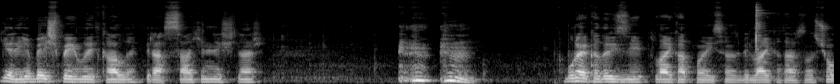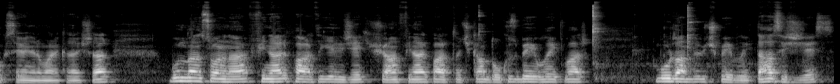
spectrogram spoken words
Geriye 5 Beyblade kaldı. Biraz sakinleştiler. Buraya kadar izleyip like atmadıysanız bir like atarsanız çok sevinirim arkadaşlar. Bundan sonra final parti gelecek. Şu an final partına çıkan 9 Beyblade var. Buradan da 3 Beyblade daha seçeceğiz.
